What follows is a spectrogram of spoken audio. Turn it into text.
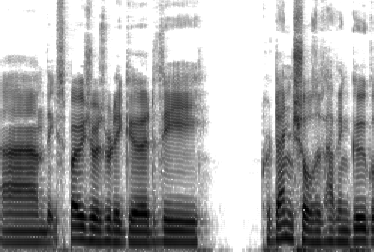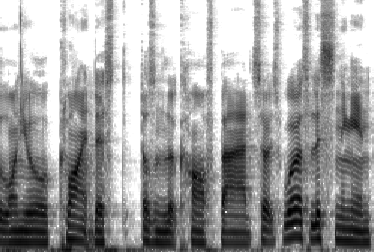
Um, the exposure was really good. The credentials of having Google on your client list doesn't look half bad. So it's worth listening in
